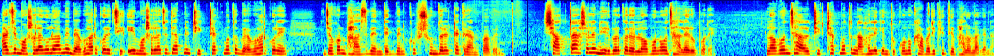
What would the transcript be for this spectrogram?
আর যে মশলাগুলো আমি ব্যবহার করেছি, এই মশলা যদি আপনি ঠিকঠাক মতো ব্যবহার করে যখন ভাজবেন, দেখবেন খুব সুন্দর একটা গ্রান পাবেন। স্বাদটা আসলে নির্ভর করে লবণ ও ঝালের উপরে। লবণ, ঝাল ঠিকঠাক মতো না হলে কিন্তু কোনো খাবারই খেতে ভালো লাগে না।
